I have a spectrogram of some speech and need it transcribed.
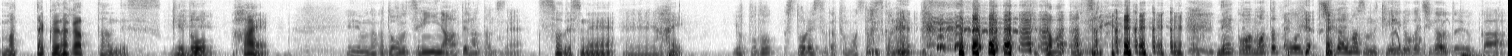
全くなかったんですけどはい。えでもなんか動物園いいなってなったんですね。そうですね。はいよっぽどストレスが溜まってたんですかね。溜まってますね。ねこうまたこう違いますもんね。毛色が違うというか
